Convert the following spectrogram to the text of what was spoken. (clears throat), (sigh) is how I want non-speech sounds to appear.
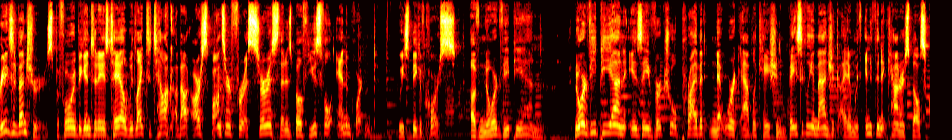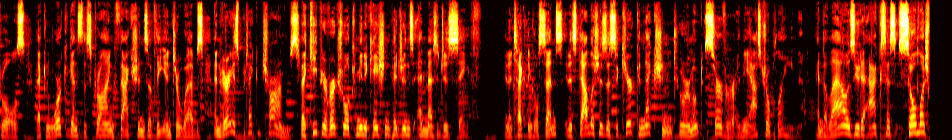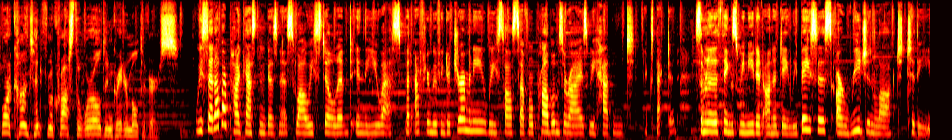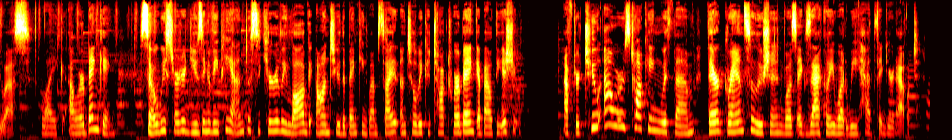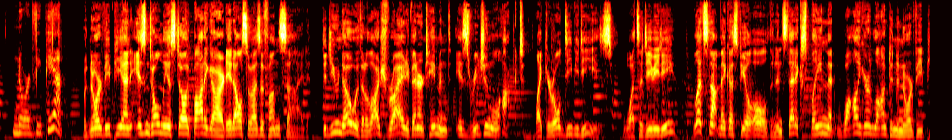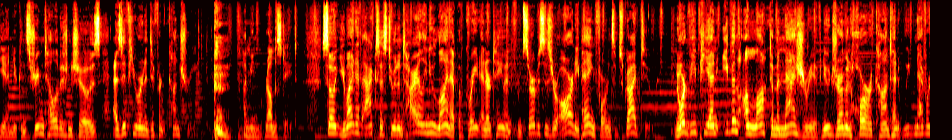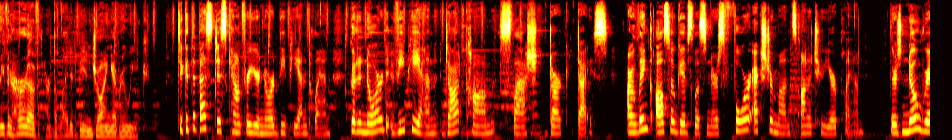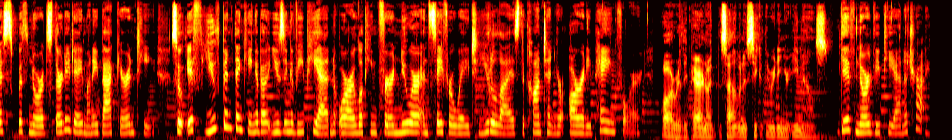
Greetings, adventurers. Before we begin today's tale, we'd like to talk about our sponsor for a service that is both useful and important. We speak, of course, of NordVPN. NordVPN is a virtual private network application, basically a magic item with infinite counterspell scrolls that can work against the scrying factions of the interwebs and various protective charms that keep your virtual communication pigeons and messages safe. In a technical sense, it establishes a secure connection to a remote server in the astral plane and allows you to access so much more content from across the world and greater multiverse. We set up our podcasting business while we still lived in the US, but after moving to Germany, we saw several problems arise we hadn't expected. Some of the things we needed on a daily basis are region locked to the US, like our banking. So we started using a VPN to securely log onto the banking website until we could talk to our bank about the issue. After two hours talking with them, their grand solution was exactly what we had figured out NordVPN. But NordVPN isn't only a stoic bodyguard, it also has a fun side. Did you know that a large variety of entertainment is region locked, like your old DVDs? What's a DVD? Let's not make us feel old and instead explain that while you're logged into NordVPN, you can stream television shows as if you were in a different country. (clears throat) I mean, realm state. So you might have access to an entirely new lineup of great entertainment from services you're already paying for and subscribed to. NordVPN even unlocked a menagerie of new German horror content we'd never even heard of and are delighted to be enjoying every week. To get the best discount for your NordVPN plan, go to nordvpn.com slash darkdice. Our link also gives listeners four extra months on a two-year plan. There's no risk with Nord's 30-day money-back guarantee, so if you've been thinking about using a VPN or are looking for a newer and safer way to utilize the content you're already paying for, or are really paranoid that the silent one is secretly reading your emails, give NordVPN a try.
